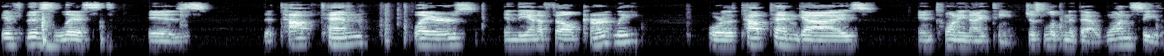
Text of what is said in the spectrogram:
if this list is the top ten players in the NFL currently, or the top ten guys in 2019. Just looking at that one season.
